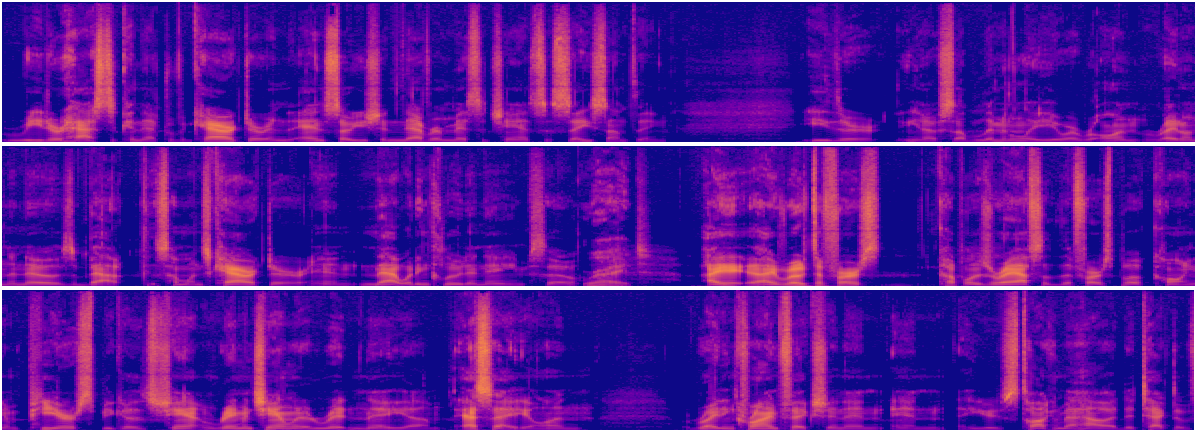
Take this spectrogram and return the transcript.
reader has to connect with a character, and and so you should never miss a chance to say something either you know subliminally or on right on the nose about someone's character and that would include a name so right. I i wrote the first couple of drafts of the first book calling him pierce because Chan- raymond chandler had written a um, essay on writing crime fiction and and he was talking about how a detective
